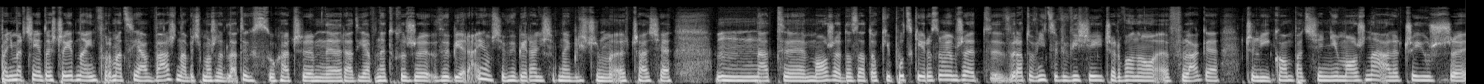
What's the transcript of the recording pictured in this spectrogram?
Panie Marcinie, to jeszcze jedna informacja ważna, być może dla tych słuchaczy Radia Wnet, którzy wybierają się, wybierali się w najbliższym czasie mm, nad morze do Zatoki Puckiej. Rozumiem, że ratownicy wywiesili czerwoną flagę, czyli kąpać się nie można, ale czy już e,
